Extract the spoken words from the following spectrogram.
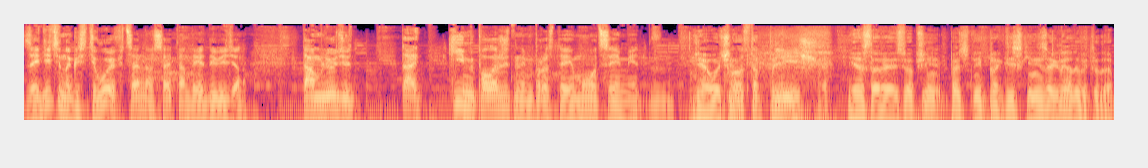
Зайдите на гостевую официального сайта Андрея Давидяна. Там люди такими положительными просто эмоциями. Я очень... Просто плещут. Я стараюсь вообще почти практически не заглядывать туда.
